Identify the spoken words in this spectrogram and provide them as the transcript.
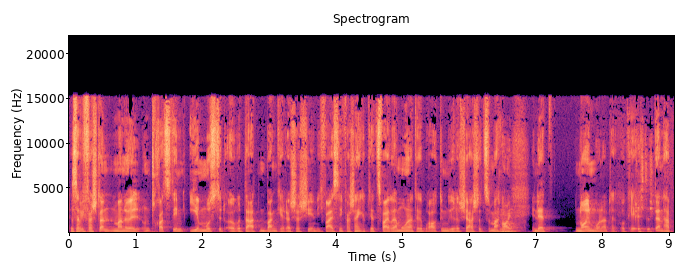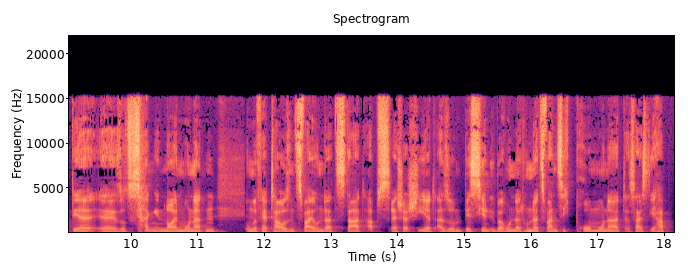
Das habe ich verstanden, Manuel. Und trotzdem, ihr musstet eure Datenbank hier recherchieren. Ich weiß nicht, wahrscheinlich habt ihr zwei, drei Monate gebraucht, um die Recherche zu machen. Neun. In der neun Monate, okay. Richtig. Dann habt ihr äh, sozusagen in neun Monaten ungefähr 1200 Startups recherchiert, also ein bisschen über 100, 120 pro Monat. Das heißt, ihr habt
